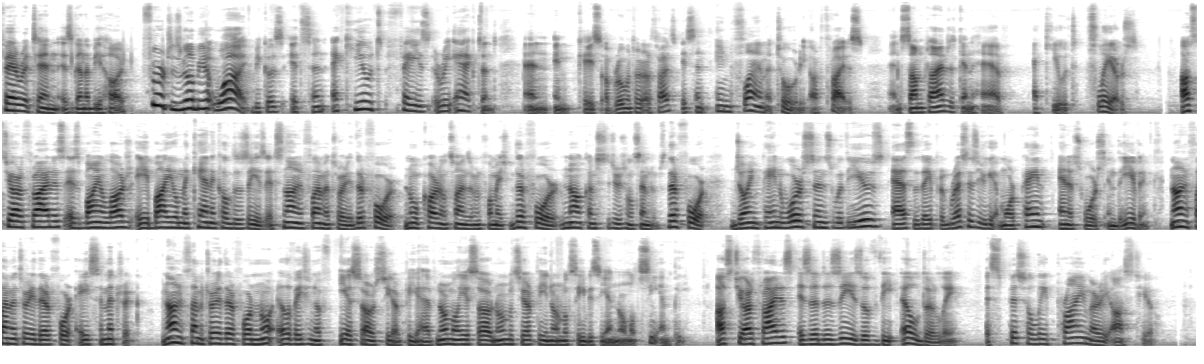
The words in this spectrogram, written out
Ferritin is gonna be high. Ferritin is gonna be high. Why? Because it's an acute phase reactant and in case of rheumatoid arthritis it's an inflammatory arthritis. And sometimes it can have acute flares. Osteoarthritis is by and large a biomechanical disease. It's non-inflammatory therefore no cardinal signs of inflammation. Therefore no constitutional symptoms. Therefore joint pain worsens with use. As the day progresses you get more pain and it's worse in the evening. Non-inflammatory therefore asymmetric Non-inflammatory, therefore, no elevation of ESR or CRP. You have normal ESR, normal CRP, normal CBC, and normal CMP. Osteoarthritis is a disease of the elderly, especially primary osteo.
